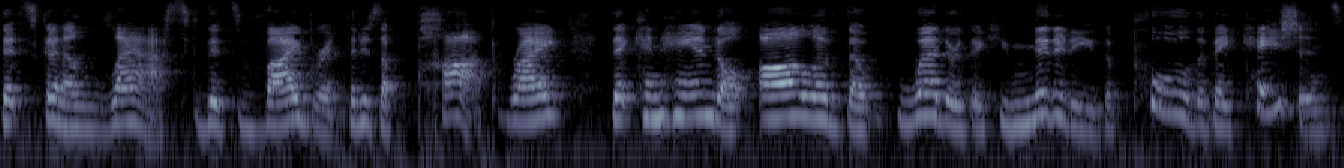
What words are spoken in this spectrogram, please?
that's going to last, that's vibrant, that is a pop, right? That can handle all of the weather, the humidity, the pool, the vacations.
